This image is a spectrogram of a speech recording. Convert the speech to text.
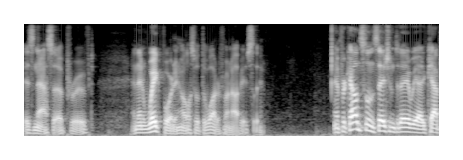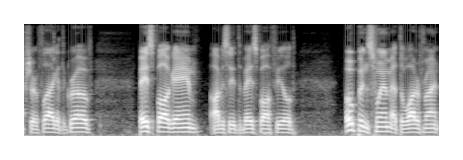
is NASA approved, and then wakeboarding also at the waterfront, obviously. And for Council and Sachem today, we had capture a flag at the Grove, baseball game, obviously at the baseball field, open swim at the waterfront,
